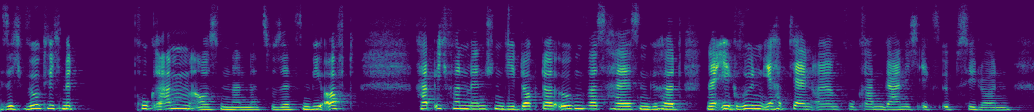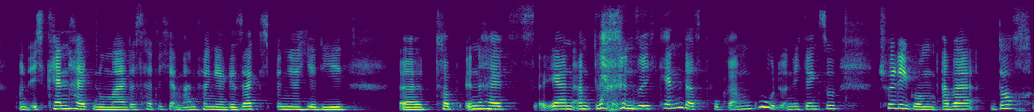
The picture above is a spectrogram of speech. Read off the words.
sich wirklich mit Programmen auseinanderzusetzen. Wie oft habe ich von Menschen, die Doktor irgendwas heißen, gehört, na ihr Grünen, ihr habt ja in eurem Programm gar nicht XY. Und ich kenne halt nun mal, das hatte ich am Anfang ja gesagt, ich bin ja hier die äh, Top-Inhalts-Ehrenamtlerin, so ich kenne das Programm gut. Und ich denke so, Entschuldigung, aber doch,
